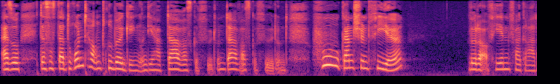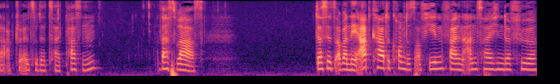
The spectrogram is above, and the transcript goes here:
Also, dass es da drunter und drüber ging und ihr habt da was gefühlt und da was gefühlt und hu, ganz schön viel, würde auf jeden Fall gerade aktuell zu der Zeit passen. Was war's? Dass jetzt aber eine Erdkarte kommt, ist auf jeden Fall ein Anzeichen dafür,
